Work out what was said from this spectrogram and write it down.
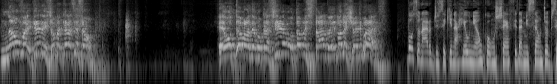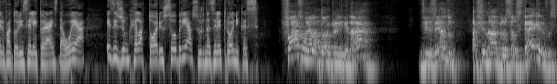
não vai ter eleição naquela sessão. É ou estamos na democracia ou estamos no Estado aí do Alexandre de Moraes. Bolsonaro disse que na reunião com o chefe da missão de observadores eleitorais da OEA, exigiu um relatório sobre as urnas eletrônicas. Faça um relatório preliminar dizendo, assinado pelos seus técnicos,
